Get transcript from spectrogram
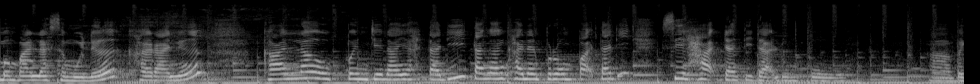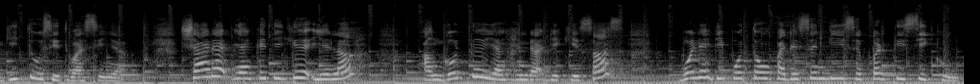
membalas semula kerana kalau penjenayah tadi tangan kanan perompak tadi sihat dan tidak lumpuh. Ha, begitu situasinya. Syarat yang ketiga ialah anggota yang hendak dikisas boleh dipotong pada sendi seperti siku,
